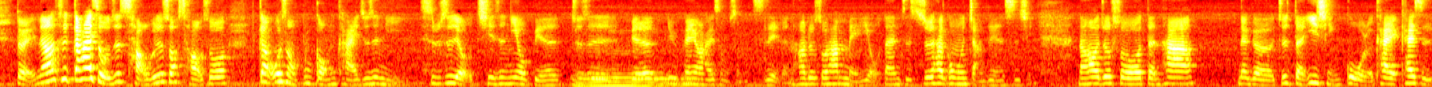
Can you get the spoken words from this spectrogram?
对，然后是刚开始我就吵，我就说吵说干为什么不公开？就是你是不是有其实你有别的就是别的女朋友还是什么什么之类的？然后就说他没有，但只是他跟我讲这件事情，然后就说等他那个就是等疫情过了，开开始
